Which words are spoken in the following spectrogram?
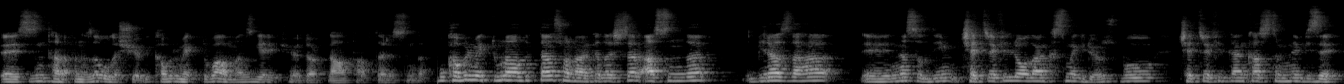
e, sizin tarafınıza ulaşıyor. Bir kabul mektubu almanız gerekiyor 4 ile 6 hafta arasında. Bu kabul mektubunu aldıktan sonra arkadaşlar aslında biraz daha e, nasıl diyeyim çetrefilli olan kısma giriyoruz. Bu çetrefilden kastım ne vize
